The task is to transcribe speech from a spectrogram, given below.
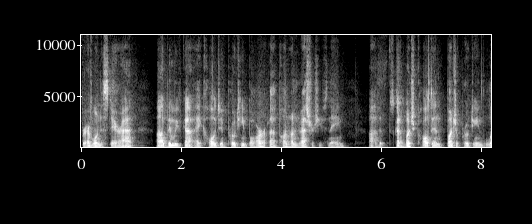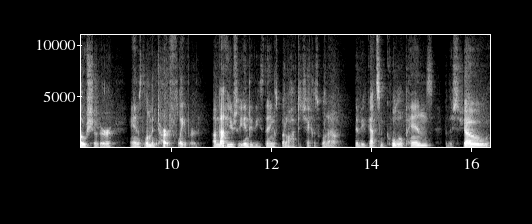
for everyone to stare at. Uh, then we've got a collagen protein bar, a pun on Master Chief's name. Uh, that's got a bunch of collagen, bunch of protein, low sugar, and it's lemon tart flavored. I'm not usually into these things, but I'll have to check this one out. Then we've got some cool little pins for the show,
